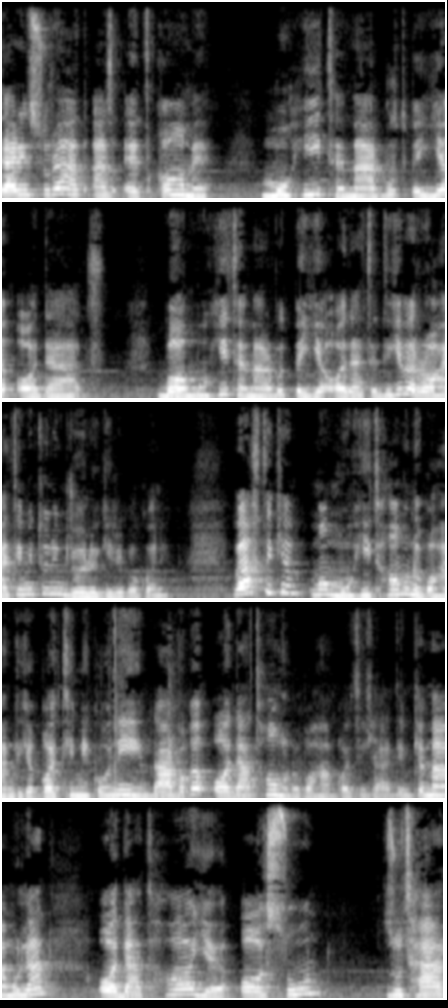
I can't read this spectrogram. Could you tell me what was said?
در این صورت از ادغام محیط مربوط به یه عادت با محیط مربوط به یه عادت دیگه به راحتی می‌تونیم جلوگیری بکنیم. وقتی که ما محیط هامون رو با هم دیگه قاطی می‌کنیم در واقع عادت هامون رو با هم قاطی کردیم که معمولا عادت های آسون زودتر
